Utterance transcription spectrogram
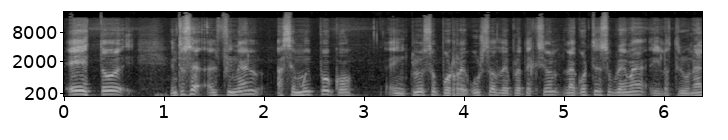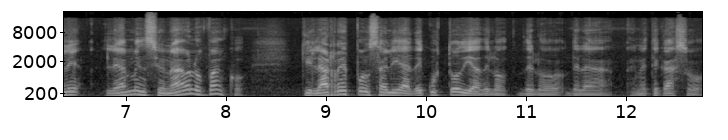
esto. Entonces, al final, hace muy poco, e incluso por recursos de protección, la Corte Suprema y los tribunales le han mencionado a los bancos que la responsabilidad de custodia de los, de los, de la, en este caso,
